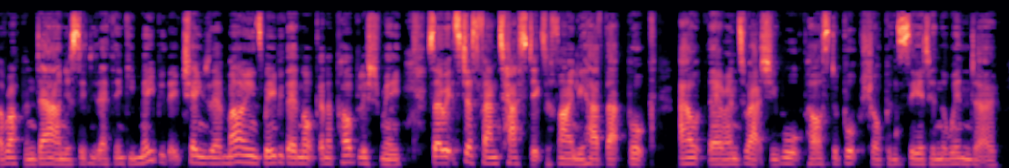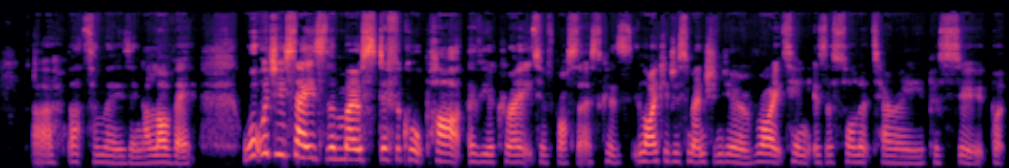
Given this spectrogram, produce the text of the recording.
are up and down. You're sitting there thinking, maybe they've changed their minds. Maybe they're not going to publish me. So it's just fantastic to finally have that book out there and to actually walk past a bookshop and see it in the window. Uh, that's amazing. I love it. What would you say is the most difficult part of your creative process? Because, like you just mentioned, you know, writing is a solitary pursuit, but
